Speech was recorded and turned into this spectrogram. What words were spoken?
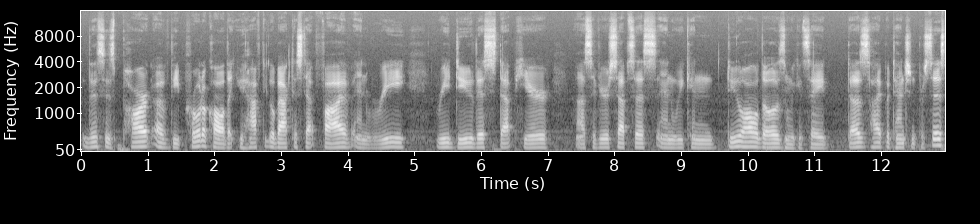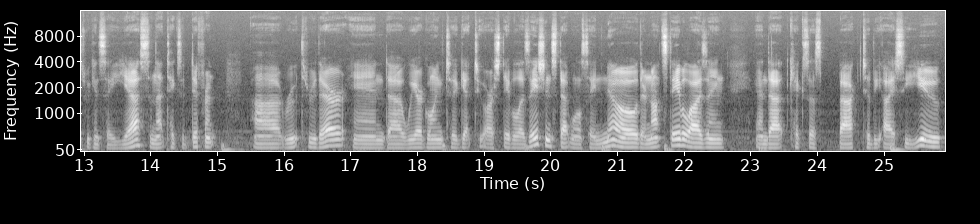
This is part of the protocol that you have to go back to step five and re redo this step here, uh, severe sepsis, and we can do all of those, and we can say, does hypotension persist? We can say yes, and that takes a different uh, route through there and uh, we are going to get to our stabilization step we'll say no they're not stabilizing and that kicks us back to the ICU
